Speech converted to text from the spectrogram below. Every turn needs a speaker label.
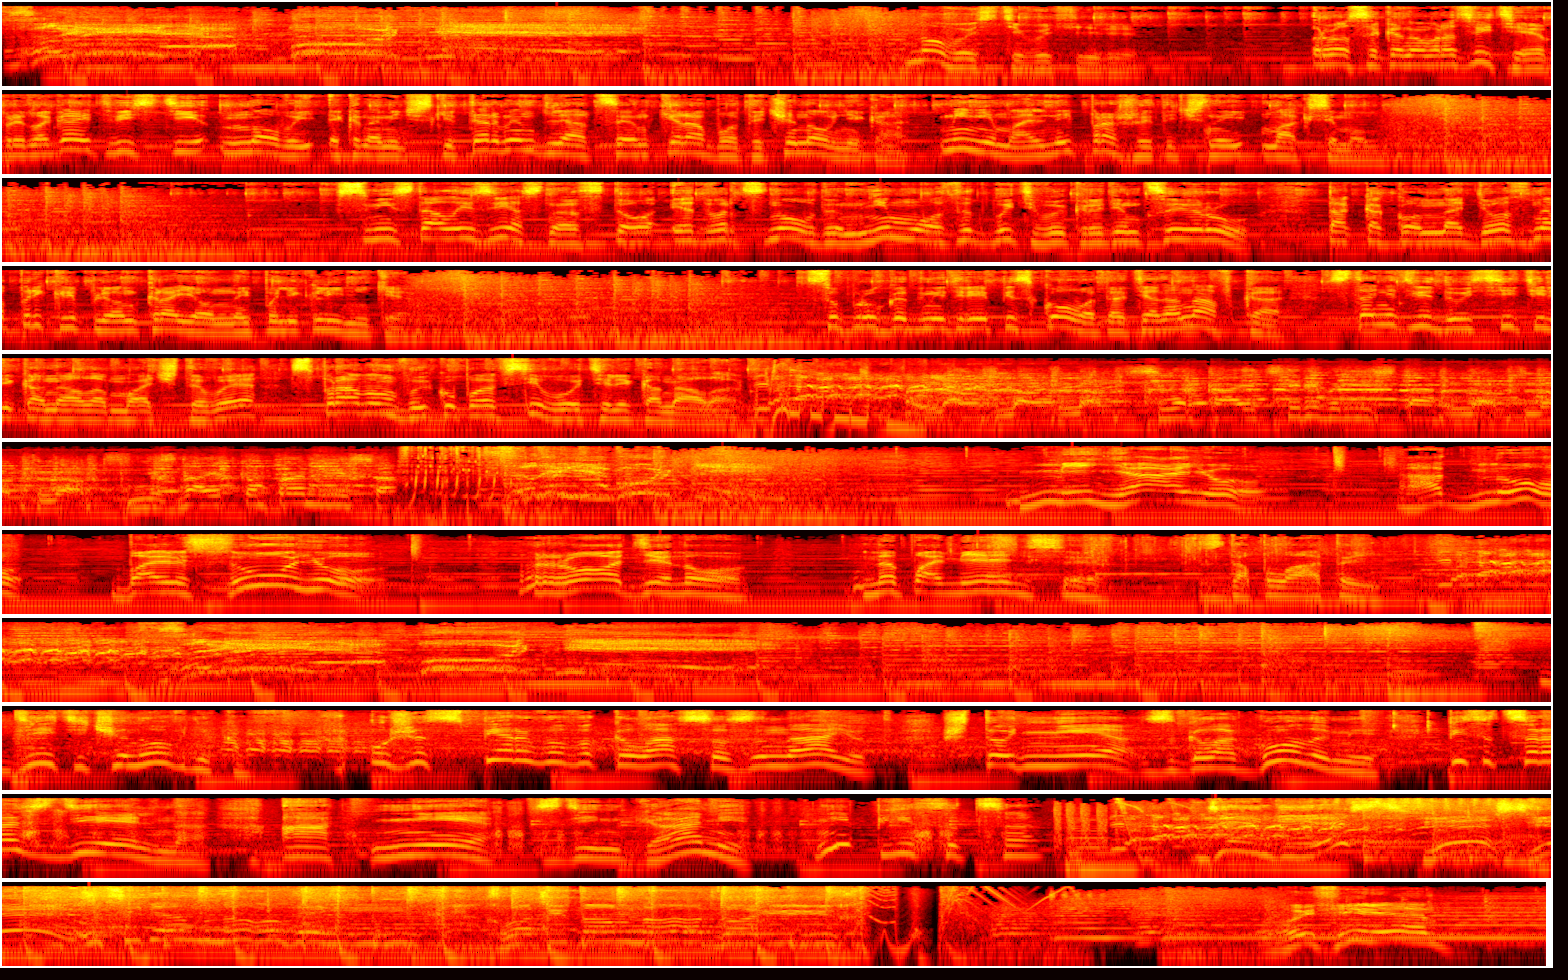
Speaker 1: Злые будни!
Speaker 2: Новости в эфире. Росэкономразвитие предлагает ввести новый экономический термин для оценки работы чиновника – минимальный прожиточный максимум. В СМИ стало известно, что Эдвард Сноуден не может быть выкраден ЦРУ, так как он надежно прикреплен к районной поликлинике. Супруга Дмитрия Пескова, Татьяна Навка, станет ведущей телеканала Матч ТВ с правом выкупа всего телеканала.
Speaker 3: Лед, лед, лед, сверкает серебристо Лед, лед, лед, не знает компромисса
Speaker 1: Злые будни!
Speaker 2: Меняю одну большую родину на поменьше с доплатой.
Speaker 4: Дети чиновников уже с первого класса знают, что «не» с глаголами пишется раздельно, а «не» с деньгами не пишется.
Speaker 5: Деньги есть?
Speaker 6: Есть, есть!
Speaker 5: У тебя много их
Speaker 6: Хватит нам на двоих
Speaker 2: В эфире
